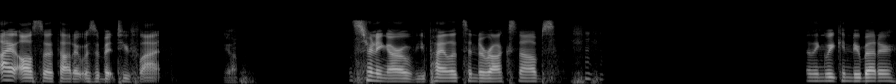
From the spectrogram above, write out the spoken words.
I also thought it was a bit too flat. Yeah. It's turning ROV pilots into rock snobs. I think we can do better.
